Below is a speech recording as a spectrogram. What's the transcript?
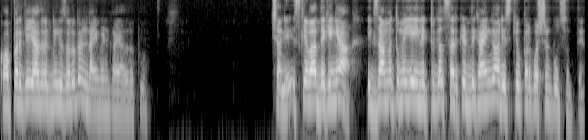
कॉपर की याद रखने की ज़रूरत है डायमंड का याद रख। लो चलिए, इसके बाद देखेंगे हाँ एग्ज़ाम में तुम्हें ये इलेक्ट्रिकल सर्किट दिखाएँगे और इसके ऊपर क्वेश्चन पूछ सकते हैं।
